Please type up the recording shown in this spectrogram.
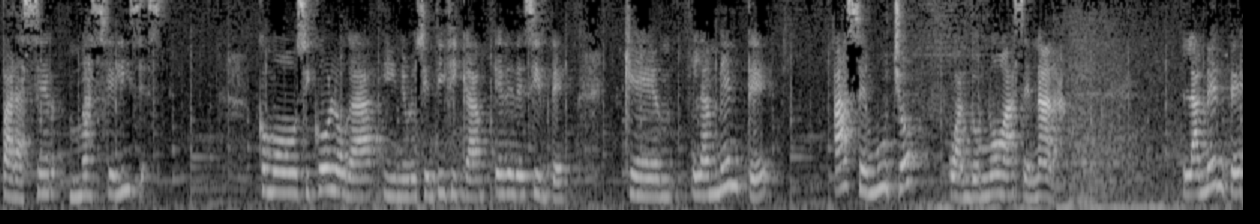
para ser más felices. Como psicóloga y neurocientífica he de decirte que la mente hace mucho cuando no hace nada. La mente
